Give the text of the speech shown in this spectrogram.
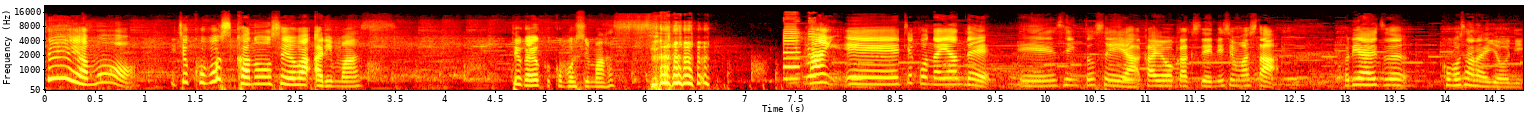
せいやも一応こぼす可能性はあります。っていうかよくこぼします。はい、えー、結構悩んで、えー、セイントセイヤ火曜覚醒にしました。とりあえずこぼさないように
